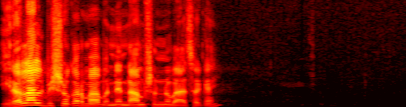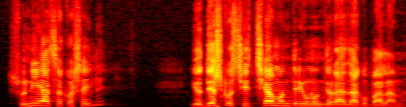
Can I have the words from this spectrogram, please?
हिरालाल विश्वकर्मा भन्ने नाम सुन्नु भएको छ कहीँ? सुनिया छ कसैले? यो देशको शिक्षा मन्त्री हुनुहुन्थ्यो राजाको पालामा।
